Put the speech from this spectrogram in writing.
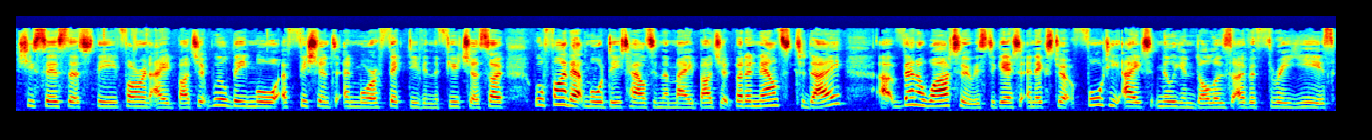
she says that the foreign aid budget will be more efficient and more effective in the future. So we'll find out more details in the May budget. But announced today, uh, Vanuatu is to get an extra $48 million over three years,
